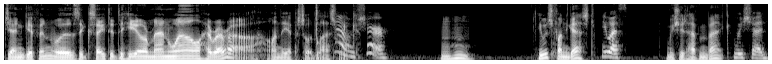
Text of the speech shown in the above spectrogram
Jen Giffen was excited to hear Manuel Herrera on the episode last Oh, week. Oh, sure. Mm-hmm. He was a fun guest. He was. We should have him back. We should.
